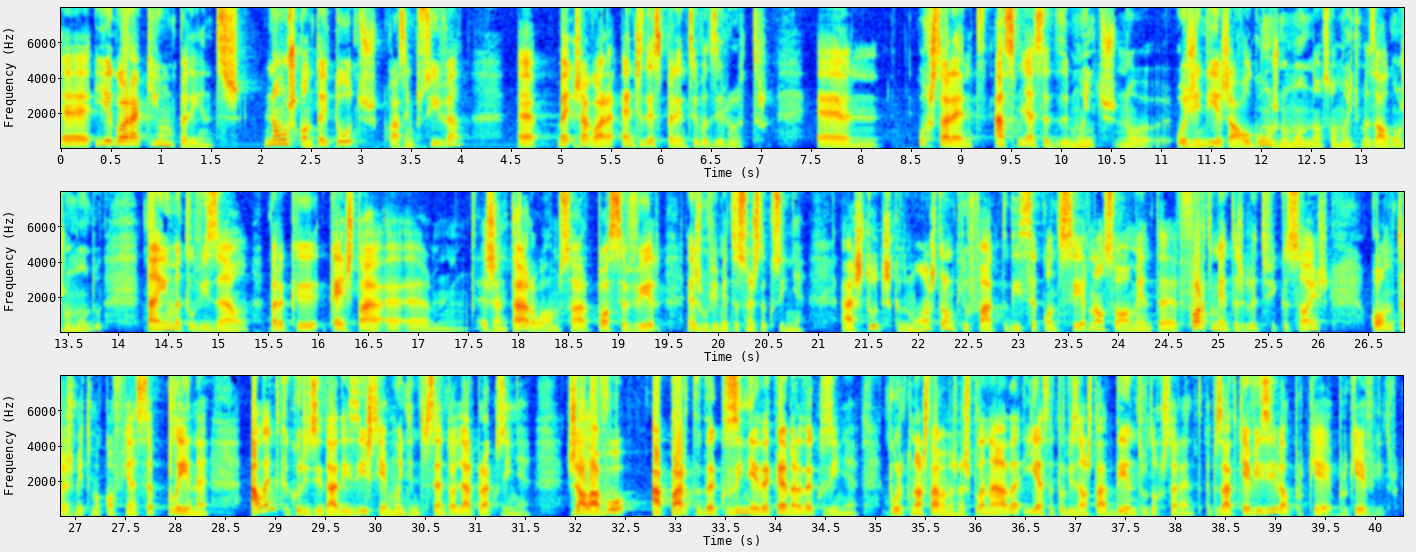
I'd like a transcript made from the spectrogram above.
Uh, e agora aqui um parênteses. Não os contei todos, quase impossível. Uh, bem, já agora, antes desse parênteses, eu vou dizer outro. Um, o restaurante, à semelhança de muitos, no, hoje em dia já alguns no mundo, não são muitos, mas alguns no mundo, tem uma televisão para que quem está a, a, a, jantar ou a almoçar possa ver as movimentações da cozinha. Há estudos que demonstram que o facto disso acontecer não só aumenta fortemente as gratificações, como transmite uma confiança plena. Além de que a curiosidade existe e é muito interessante olhar para a cozinha. Já lá vou à parte da cozinha e da câmara da cozinha, porque nós estávamos na esplanada e essa televisão está dentro do restaurante, apesar de que é visível, porque é, porque é vidro.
